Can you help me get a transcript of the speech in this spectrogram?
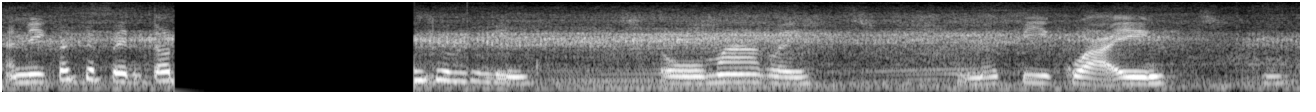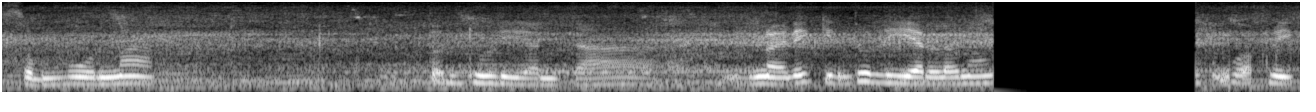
อันนี้ก็จะเป็นต้นทุเรียนโตมากเลยเห็นไหมปีกว่าเอง สมบูรณ์มาก ต้นทุเรียนจ้า หน่อยได้กินทุเรียนแล้วนะพวกพริก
